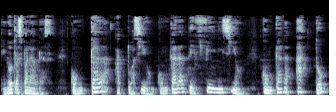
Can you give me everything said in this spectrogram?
En otras palabras, con cada actuación, con cada definición, con cada acto,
